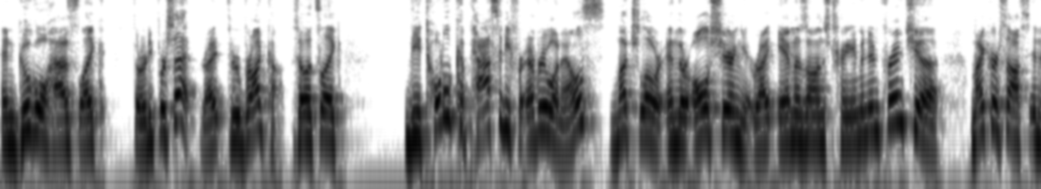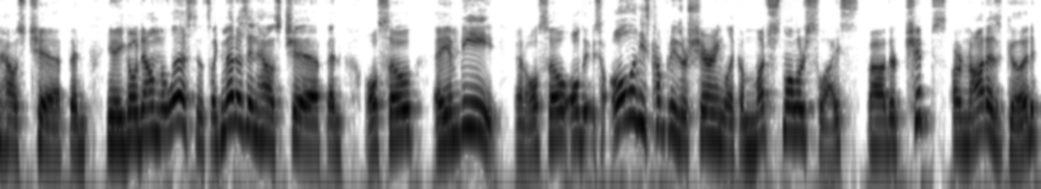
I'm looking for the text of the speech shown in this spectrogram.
and Google has like 30%, right, through Broadcom. So it's like the total capacity for everyone else much lower, and they're all sharing it, right? Amazon's Trainium and Inferentia, Microsoft's in-house chip, and you know you go down the list, and it's like Meta's in-house chip, and also AMD, and also all the, so all of these companies are sharing like a much smaller slice. Uh, their chips are not as good,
